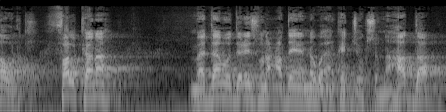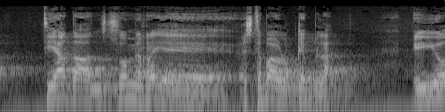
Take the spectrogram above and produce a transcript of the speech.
qowlki falkana maadaama daliiskuna caddayn inagu aan ka joogsanno. Hadda tii hadda aan soo miray istiqbaal اlqibla iyo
